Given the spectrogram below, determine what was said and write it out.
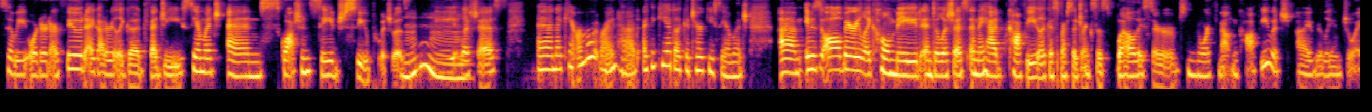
So we ordered our food. I got a really good veggie sandwich and squash and sage soup, which was mm. delicious. And I can't remember what Ryan had. I think he had like a turkey sandwich. Um, it was all very like homemade and delicious. And they had coffee, like espresso drinks as well. They served North Mountain coffee, which I really enjoy.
